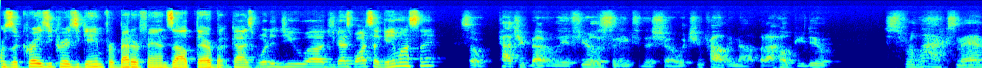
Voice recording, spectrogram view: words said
was a crazy, crazy game for bettor fans out there. But guys, what did you uh, did you guys watch that game last night? So Patrick Beverley, if you're listening to this show, which you're probably not, but I hope you do, just relax, man.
